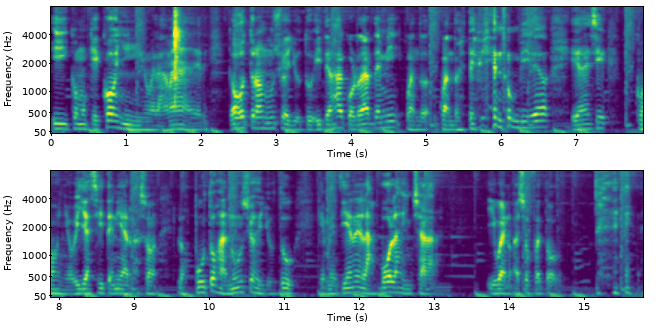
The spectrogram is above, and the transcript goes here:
y como que coño, la madre, otro anuncio de YouTube, y te vas a acordar de mí cuando, cuando estés viendo un video y vas a decir, coño, Villa sí tenía razón, los putos anuncios de YouTube que me tienen las bolas hinchadas. Y bueno, eso fue todo.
